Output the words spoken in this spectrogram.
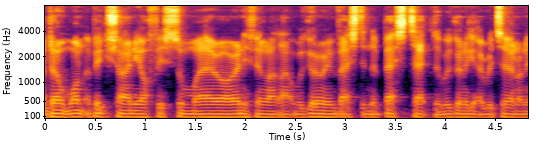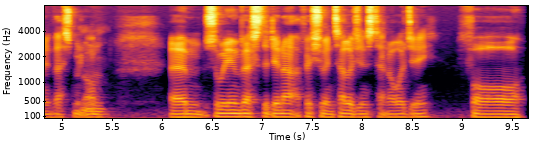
I don't want a big shiny office somewhere or anything like that. We're going to invest in the best tech that we're going to get a return on investment on. Um, so we invested in artificial intelligence technology for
